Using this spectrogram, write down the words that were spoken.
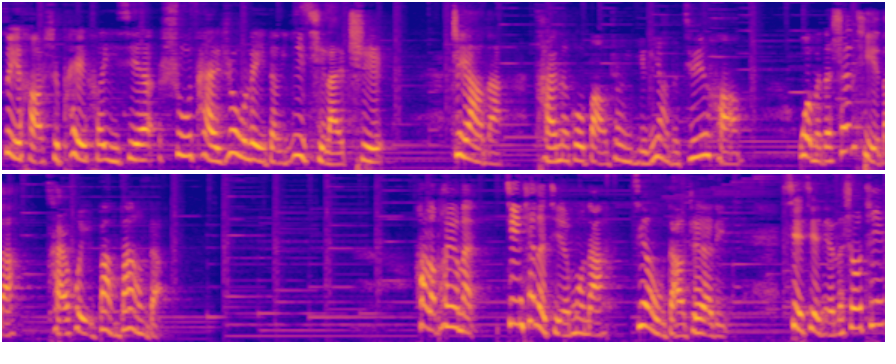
最好是配合一些蔬菜、肉类等一起来吃，这样呢才能够保证营养的均衡，我们的身体呢才会棒棒的。好了，朋友们，今天的节目呢就到这里，谢谢您的收听，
